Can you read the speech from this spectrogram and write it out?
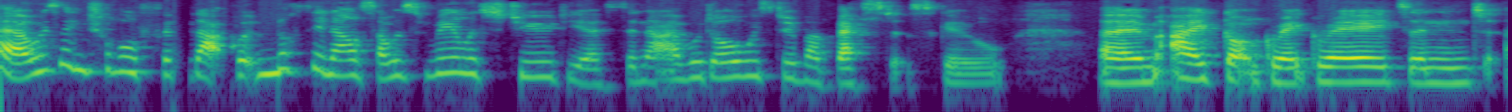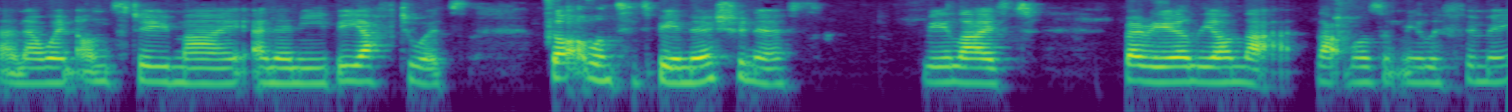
yeah, I was in trouble for that, but nothing else. I was really studious and I would always do my best at school. Um, I got great grades and, and I went on to do my NNEB afterwards. Thought I wanted to be a nursery nurse. Realised very early on that that wasn't really for me.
